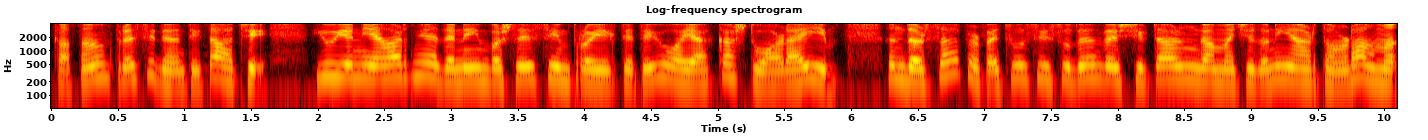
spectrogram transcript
ka thënë presidenti Thaçi. Ju jeni e ardhmja dhe ne i mbështesim projektet e juaja, ka shtuar ai. Ndërsa, përfaqësuesi i studentëve shqiptarë nga Maqedonia Arton Rama,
